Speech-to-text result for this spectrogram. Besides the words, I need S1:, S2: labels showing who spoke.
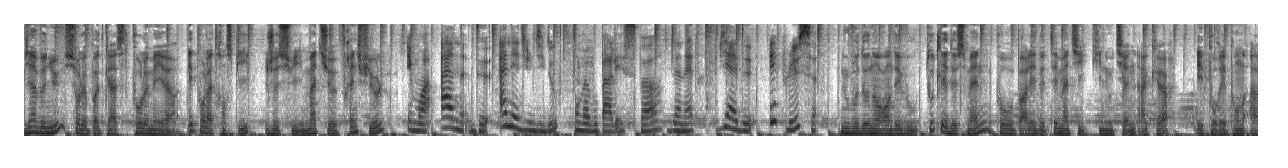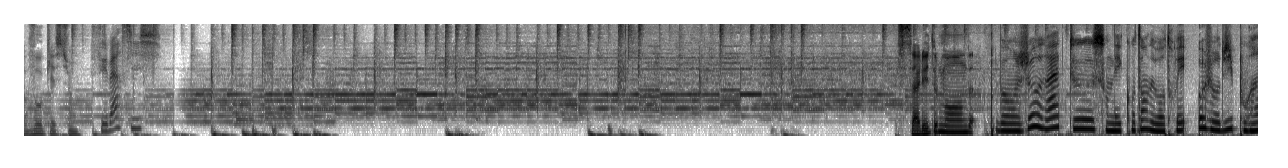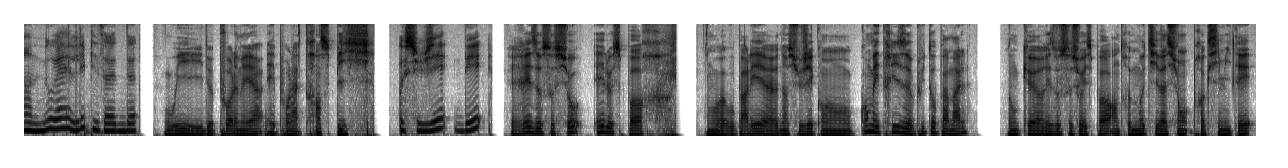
S1: bienvenue sur le podcast pour le meilleur et pour la transpi. Je suis Mathieu French Fuel.
S2: Et moi, Anne de Anne et du Didou. On va vous parler sport, bien-être, vie à deux et plus.
S1: Nous vous donnons rendez-vous toutes les deux semaines pour vous parler de thématiques qui nous tiennent à cœur et pour répondre à vos questions.
S2: C'est parti
S1: Salut tout le monde
S2: Bonjour à tous, on est content de vous retrouver aujourd'hui pour un nouvel épisode
S1: Oui, de pour le meilleur et pour la transpi.
S2: au sujet des...
S1: Réseaux sociaux et le sport. On va vous parler euh, d'un sujet qu'on qu'on maîtrise plutôt pas mal. Donc euh, réseaux sociaux et sport entre motivation, proximité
